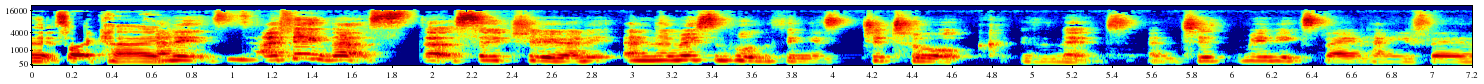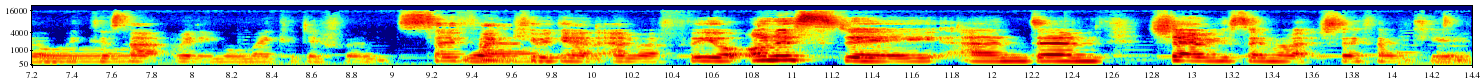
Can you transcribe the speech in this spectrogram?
it's okay. And it's I think that's that's so true. And it, and the most important thing is to talk, isn't it? And to really explain how you feel mm. because that really will make a difference. So thank yeah. you again, Emma, for your honesty and um, sharing so much. So thank you.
